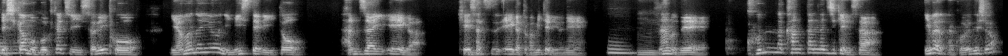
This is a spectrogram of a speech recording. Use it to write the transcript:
で、しかも僕たち、それ以降、山のようにミステリーと犯罪映画、警察映画とか見てるよね。うんうんなので、こんな簡単な事件さ、今だったらこれでしょ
